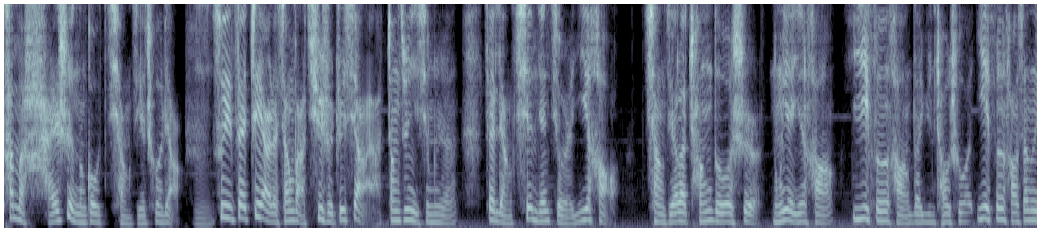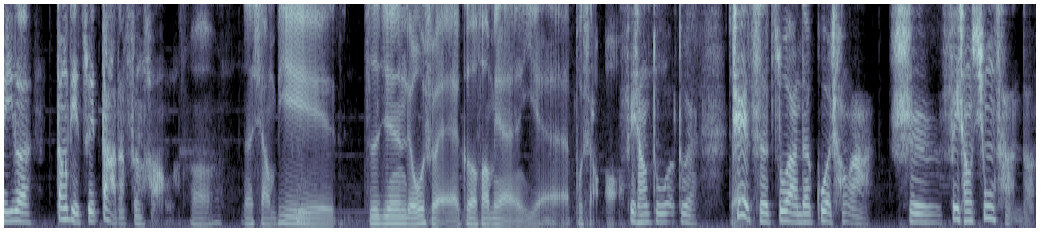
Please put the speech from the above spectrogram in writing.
他们还是能够抢劫车辆，嗯，所以在这样的想法驱使之下呀，张军一行人在两千年九月一号抢劫了常德市农业银行一分行的运钞车，一分行相当于一个当地最大的分行了。哦，那想必资金流水各方面也不少，非常多。对，这次作案的过程啊是非常凶残的，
